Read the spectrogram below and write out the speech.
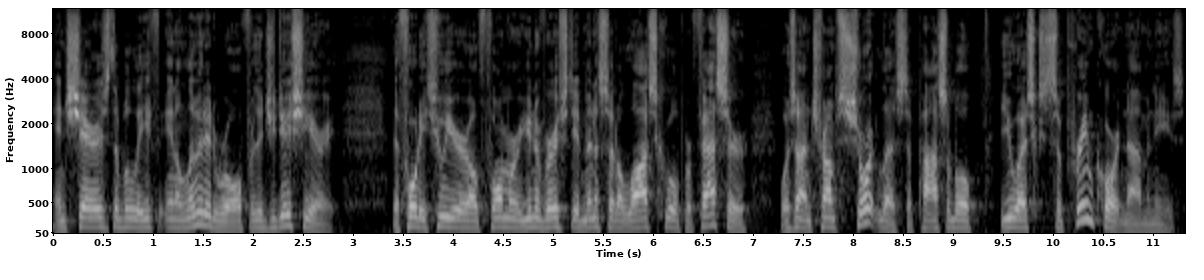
and shares the belief in a limited role for the judiciary. The 42-year-old former University of Minnesota Law School professor was on Trump's short list of possible U.S. Supreme Court nominees.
